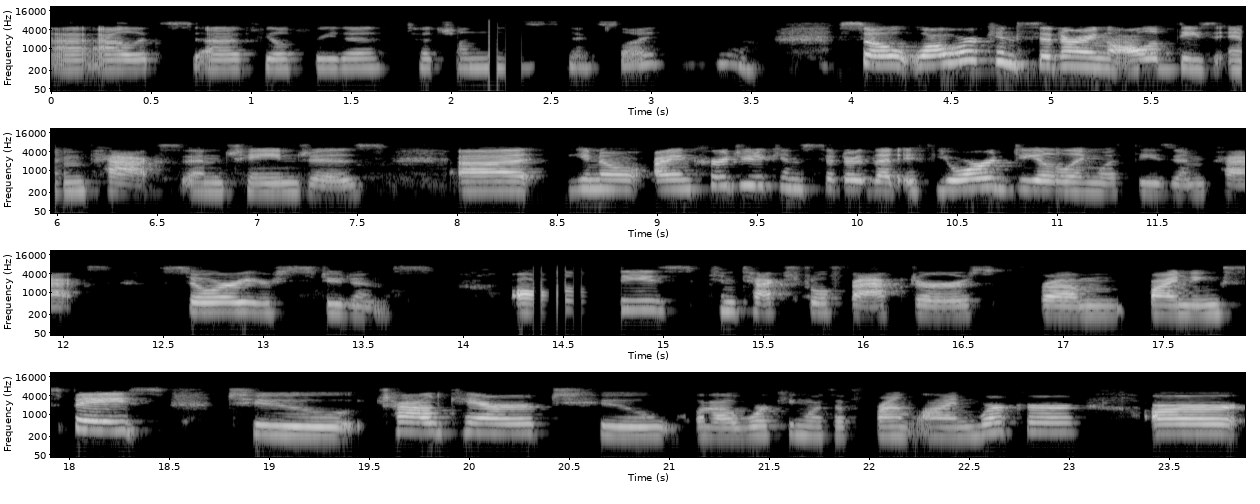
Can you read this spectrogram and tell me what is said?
uh, Alex, uh, feel free to touch on this next slide. So while we're considering all of these impacts and changes, uh, you know, I encourage you to consider that if you're dealing with these impacts, so are your students. All of these contextual factors from finding space to childcare to uh, working with a frontline worker are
